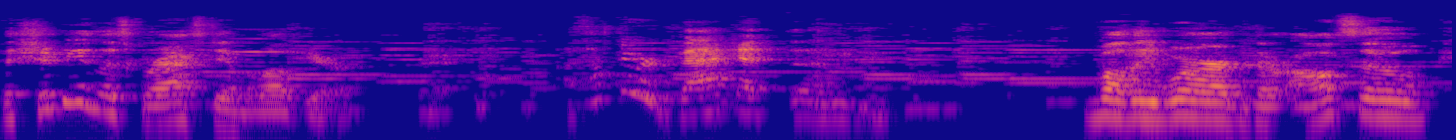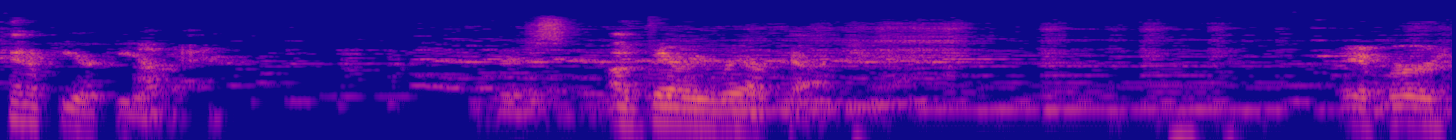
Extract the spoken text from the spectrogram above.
They should be in this grass down below here. I thought they were back at the. Um, well, they were, but they're also can appear here. Okay. They're just a very rare catch. hey, a bird.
